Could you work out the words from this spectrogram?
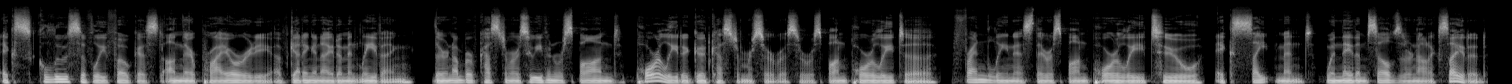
exclusively focused on their priority of getting an item and leaving. There are a number of customers who even respond poorly to good customer service or respond poorly to friendliness. They respond poorly to excitement when they themselves are not excited.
